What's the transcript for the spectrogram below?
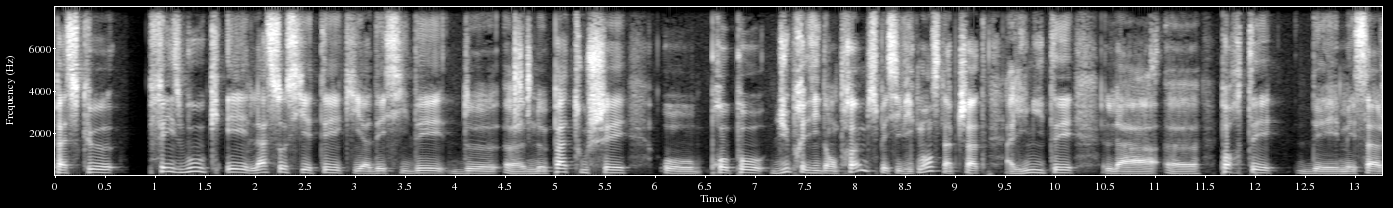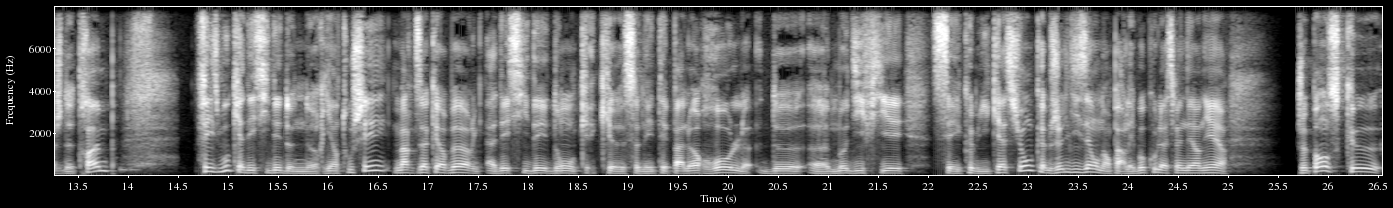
parce que Facebook est la société qui a décidé de ne pas toucher aux propos du président Trump, spécifiquement. Snapchat a limité la portée des messages de Trump. Facebook a décidé de ne rien toucher. Mark Zuckerberg a décidé donc que ce n'était pas leur rôle de euh, modifier ses communications. Comme je le disais, on en parlait beaucoup la semaine dernière. Je pense que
